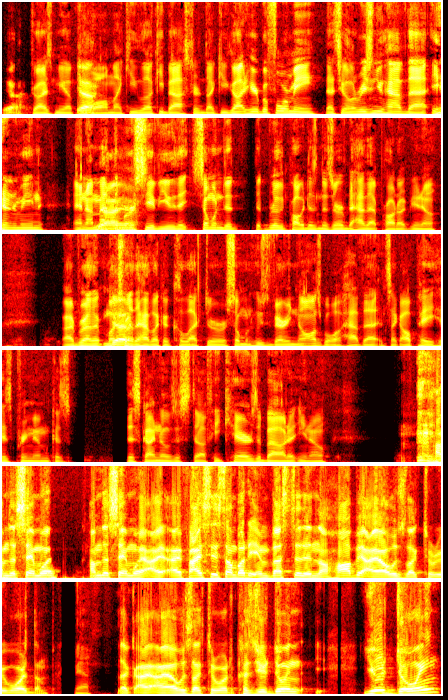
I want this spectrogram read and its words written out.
yeah drives me up Yeah. the wall. I'm like, you lucky bastard! Like you got here before me. That's the only reason you have that. You know what I mean? And I'm at Yeah, the yeah. mercy of you that someone that, that really probably doesn't deserve to have that product. You know, I'd rather much Yeah. rather have like a collector or someone who's very knowledgeable have that. It's like I'll pay his premium because this guy knows his stuff. He cares about it. You know. i'm the same way i'm the same way I, I if i see somebody invested in the hobby i always like to reward them Yeah. like i, I always like to reward because you're doing you're doing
